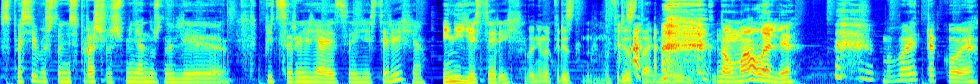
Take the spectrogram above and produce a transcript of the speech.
Спасибо, что не спрашиваешь меня, нужно ли пить сырые яйца и есть орехи. И не есть орехи. Да не, ну, перест... ну перестань. Ну, Но мало ли. Бывает такое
